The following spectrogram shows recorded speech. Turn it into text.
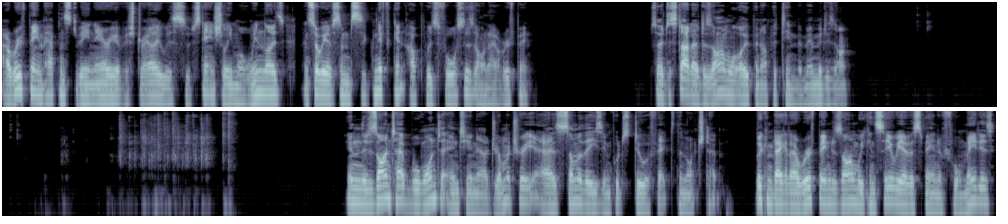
Our roof beam happens to be an area of Australia with substantially more wind loads, and so we have some significant upwards forces on our roof beam. So to start our design, we'll open up a timber member design. In the design tab, we'll want to enter in our geometry as some of these inputs do affect the notch tab. Looking back at our roof beam design, we can see we have a span of 4 meters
